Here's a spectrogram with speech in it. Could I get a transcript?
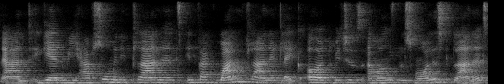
and again we have so many planets. In fact one planet like earth which is amongst the smallest planets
